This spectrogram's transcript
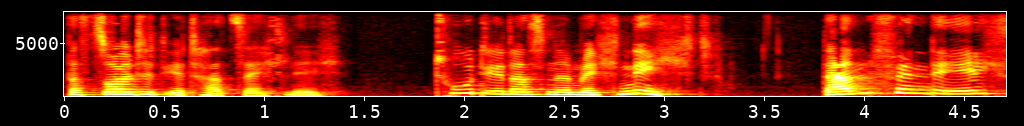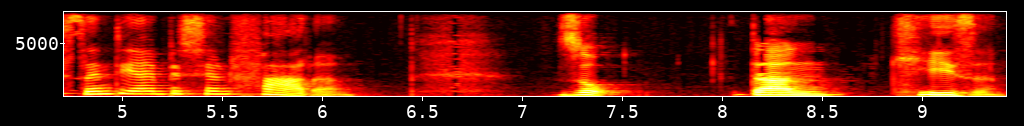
das solltet ihr tatsächlich. Tut ihr das nämlich nicht, dann finde ich, sind die ein bisschen fade. So, dann Käse.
